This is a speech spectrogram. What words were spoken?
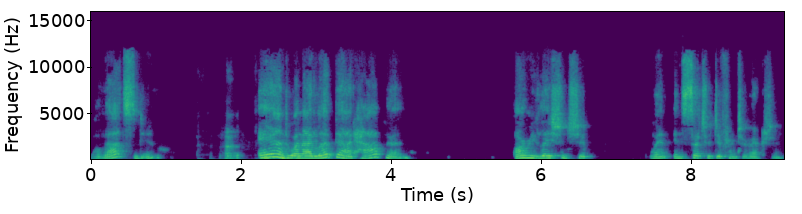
well, that's new. and when I let that happen, our relationship went in such a different direction.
